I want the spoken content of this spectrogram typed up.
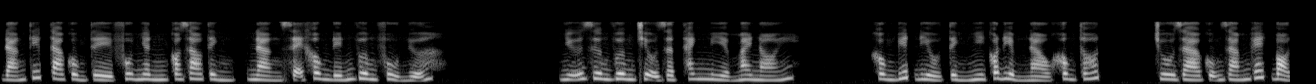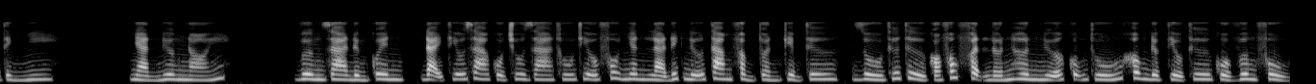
Đáng tiếc ta cùng tề phu nhân có giao tình, nàng sẽ không đến vương phủ nữa. Nhữ Dương Vương triệu giật thanh mỉa mai nói. Không biết điều tình nhi có điểm nào không tốt. Chu gia cũng dám ghét bỏ tình nhi. Nhàn nương nói. Vương gia đừng quên, đại thiếu gia của Chu gia thú thiếu phu nhân là đích nữ tam phẩm tuần kiểm thư, dù thứ tử có phúc phận lớn hơn nữa cũng thú không được tiểu thư của vương phủ.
